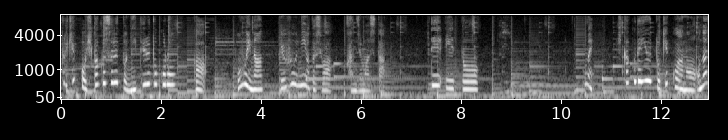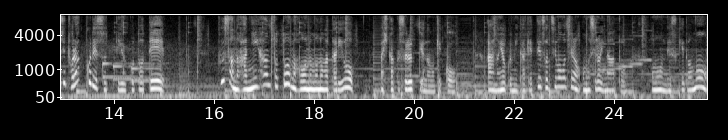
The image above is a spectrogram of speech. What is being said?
ぱり結構比較すると似てるところが多いなっていう風に私は感じました。でえっ、ー、と今比較で言うと結構あの同じトラックレスっていうことでプーさんのハニーハントと魔法の物語を比較するっていうのも結構あのよく見かけてそっちももちろん面白いなと思うんですけども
